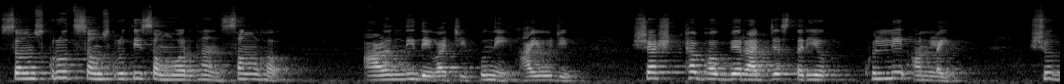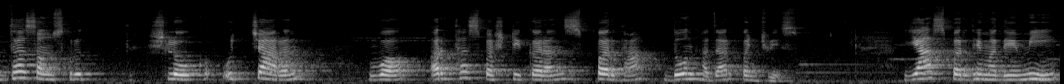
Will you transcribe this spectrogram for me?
संस्कृत संस्कृती संवर्धन संघ आळंदी देवाची पुणे आयोजित षष्ठ भव्य राज्यस्तरीय खुल्ली ऑनलाईन शुद्ध संस्कृत श्लोक उच्चारण व अर्थस्पष्टीकरण स्पर्धा दोन हजार पंचवीस. या स्पर्धेमध्ये मी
